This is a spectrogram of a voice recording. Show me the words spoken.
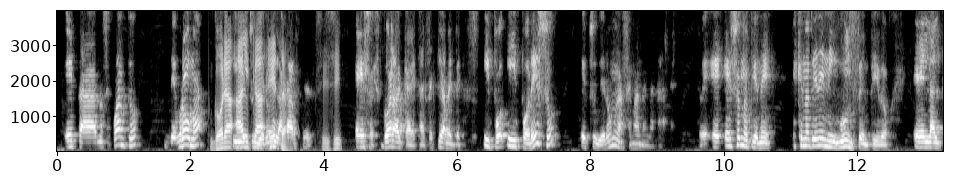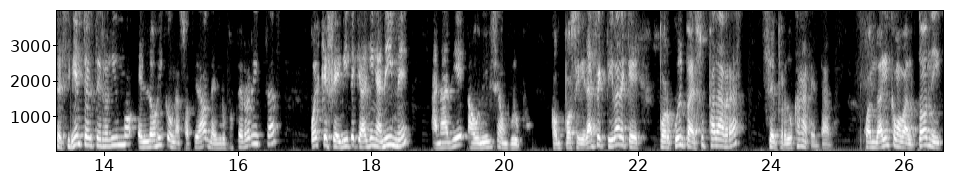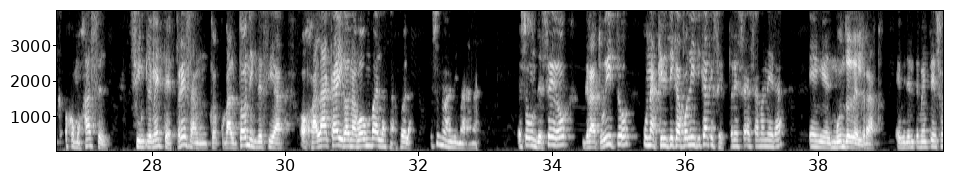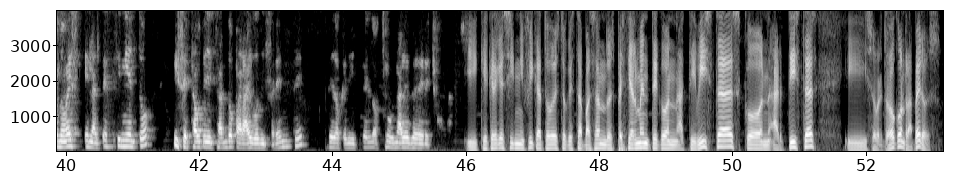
ETA no sé cuánto, de broma. Gora Alcaeta. Sí, sí. Eso es, Gora Alcaeta, efectivamente. Y por, y por eso estuvieron una semana en la cárcel. E, e, eso no tiene, es que no tiene ningún sentido. El enaltecimiento del terrorismo es lógico en una sociedad donde hay grupos terroristas, pues que se evite que alguien anime a nadie a unirse a un grupo, con posibilidad efectiva de que por culpa de sus palabras se produzcan atentados. Cuando alguien como Baltonic o como Hassel simplemente expresan. Baltonic decía, ojalá caiga una bomba en la zarzuela. Eso no es animar a nadie. Eso es un deseo gratuito, una crítica política que se expresa de esa manera en el mundo del rap. Evidentemente eso no es enaltecimiento y se está utilizando para algo diferente de lo que dicen los tribunales de derechos humanos. ¿Y qué cree que significa todo esto que está pasando, especialmente con activistas, con artistas y sobre todo con raperos?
